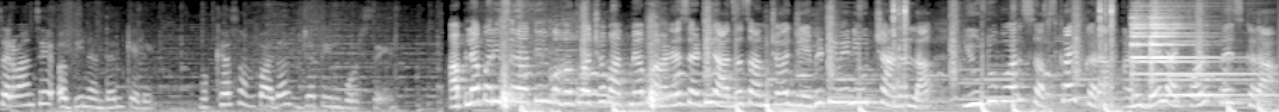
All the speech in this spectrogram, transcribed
सर्वांचे अभिनंदन केले. मुख्य संपादक जतीन बोरसे. आपल्या परिसरातील महत्त्वाच्या बातम्या पाहण्यासाठी आजच आमच्या जेबी टीव्ही न्यूज चॅनलला यूट्यूबवर सबस्क्राईब करा आणि बेल आयकॉन प्रेस करा.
